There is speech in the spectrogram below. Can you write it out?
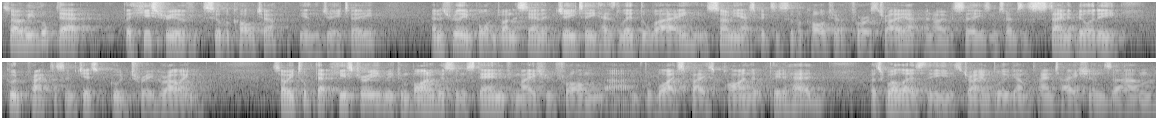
So we looked at the history of silviculture in the GT, and it's really important to understand that GT has led the way in so many aspects of silviculture for Australia and overseas in terms of sustainability, good practice, and just good tree growing. So we took that history, we combined it with some stand information from um, the wide space pine that Peter had, as well as the Australian Blue Gum Plantations um,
